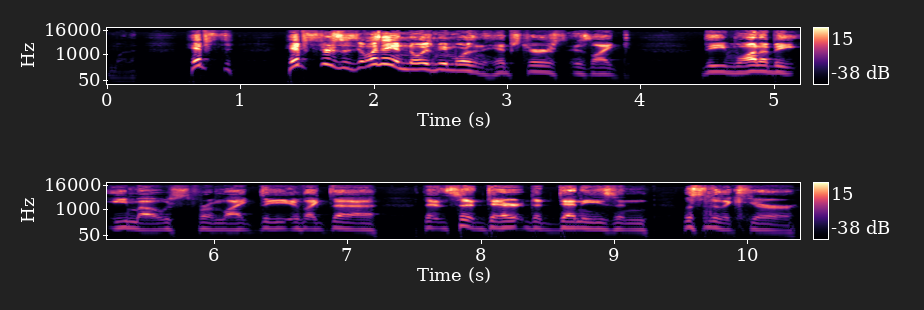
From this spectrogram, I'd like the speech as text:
What a- Hipst- hipsters is the only thing that annoys me more than hipsters is like the wannabe emos from like the like the the, the, the Denny's and listen to the Cure,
